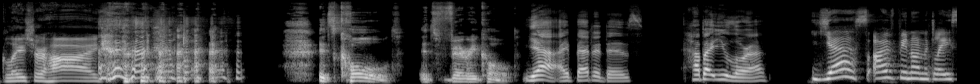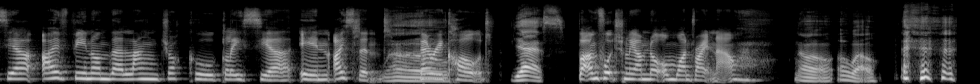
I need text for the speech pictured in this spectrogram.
glacier high. It's cold. It's very cold. yeah, I bet it is. How about you, Laura? Yes, I've been on a glacier. I've been on the Langjökull glacier in Iceland. Whoa. Very cold. Yes. But unfortunately, I'm not on one right now. Oh, oh well.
